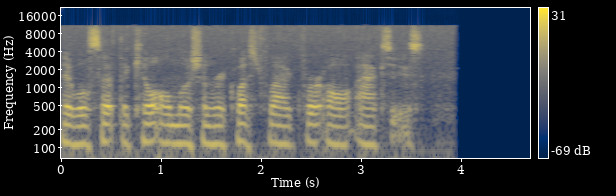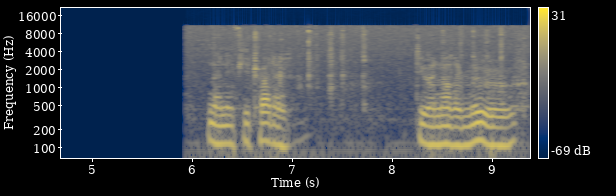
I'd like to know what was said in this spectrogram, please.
it will set the kill all motion request flag for all axes. And then if you try to do another move,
